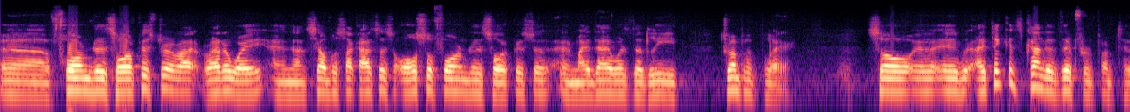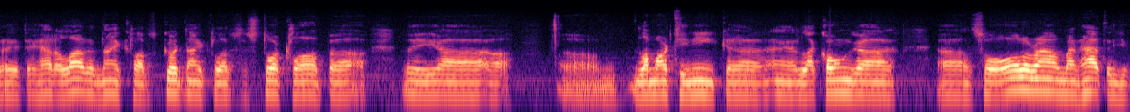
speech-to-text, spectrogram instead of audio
uh, formed this orchestra right, right away, and Anselmo Sacasas also formed this orchestra, and my dad was the lead trumpet player. So uh, it, I think it's kind of different from today. They had a lot of nightclubs, good nightclubs, the Stork Club, uh, the uh, um, La Martinique, uh, La Conga. Uh, so all around Manhattan, you,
